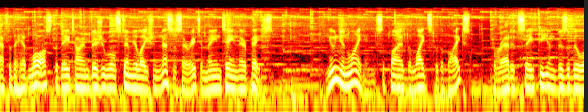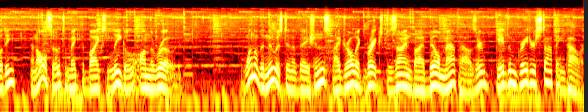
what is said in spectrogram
after they had lost the daytime visual stimulation necessary to maintain their pace. Union Lighting supplied the lights for the bikes for added safety and visibility, and also to make the bikes legal on the road. One of the newest innovations, hydraulic brakes designed by Bill Mathauser, gave them greater stopping power.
